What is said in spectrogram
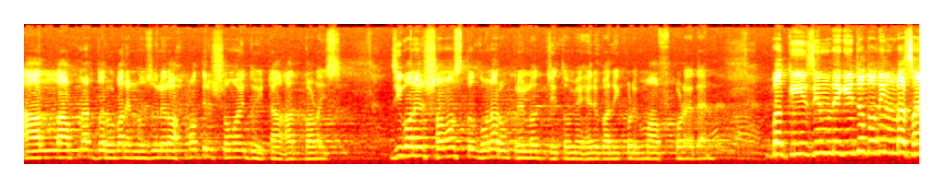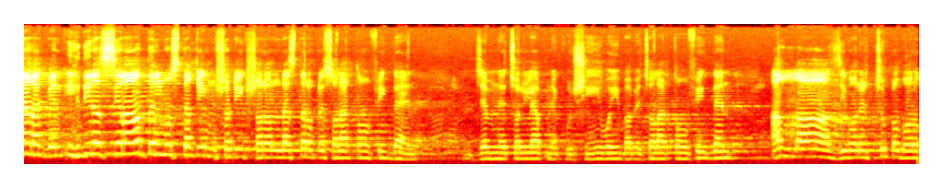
আল্লাহ আপনার দরবারে নজরুলের রহমতের সময় দুইটা হাত বাড়াইছে। জীবনের সমস্ত গোনার উপরে লজ্জিত, মেহেরবানি করে মাফ করে দেন। বাকি জিন্দগি যতদিন বাঁচায় রাখবেন, ইহদিনা সিরাতাল মুস্তাকিম, সঠিক, সরল রাস্তার উপরে চলার তৌফিক দেন। যেমনে চললে আপনি খুশি, ওইভাবে চলার তৌফিক দেন। আল্লাহ জীবনের ছোট বড়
